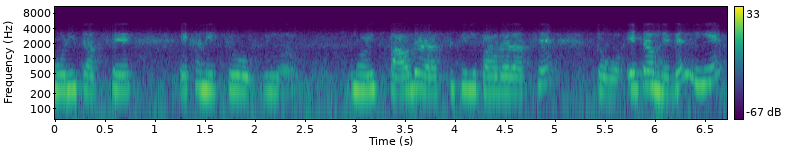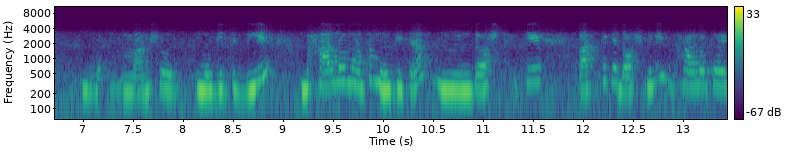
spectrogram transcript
মরিচ আছে, এখানে একটু মরিচ পাউডার আছে চিলি পাউডার আছে, তো এটাও নেবেন। নিয়ে মাংস মুরগিতে দিয়ে ভালো মতো মুরগিটা দশ থেকে পাঁচ থেকে দশ মিনিট ভালো করে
